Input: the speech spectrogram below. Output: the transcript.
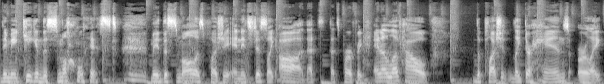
they made Keegan the smallest, made the smallest plushie, and it's just like, ah, oh, that's that's perfect. And I love how the plushie, like their hands are like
